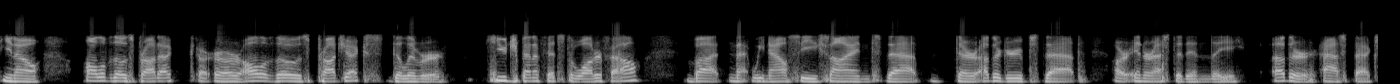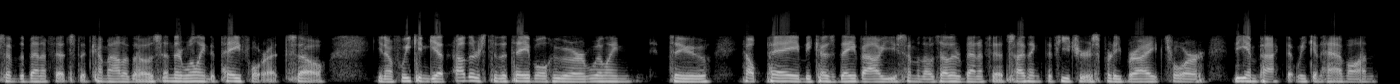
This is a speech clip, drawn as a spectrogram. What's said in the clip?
you know, all of those product or, or all of those projects deliver huge benefits to waterfowl but we now see signs that there are other groups that are interested in the other aspects of the benefits that come out of those and they're willing to pay for it. So, you know, if we can get others to the table who are willing to help pay because they value some of those other benefits, I think the future is pretty bright for the impact that we can have on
